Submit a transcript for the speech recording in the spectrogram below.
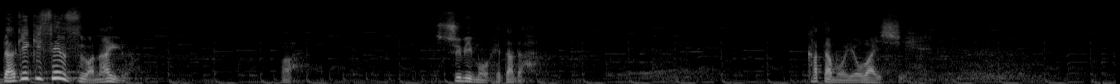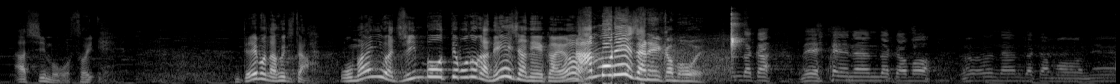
打撃センスはないよ。ああ。守備も下手だ。肩も弱いし足も遅い。でもな藤田お前には人望ってものがねえじゃねえかよ。なんもねえじゃねえかもうおい。なんだかねえなんだかもううんなんだかもうね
